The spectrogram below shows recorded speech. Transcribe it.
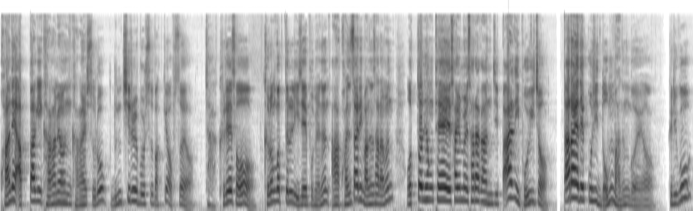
관의 압박이 강하면 강할수록 눈치를 볼 수밖에 없어요. 자, 그래서 그런 것들을 이제 보면은, 아, 관살이 많은 사람은 어떤 형태의 삶을 살아가는지 빤히 보이죠? 따라야 될 곳이 너무 많은 거예요. 그리고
